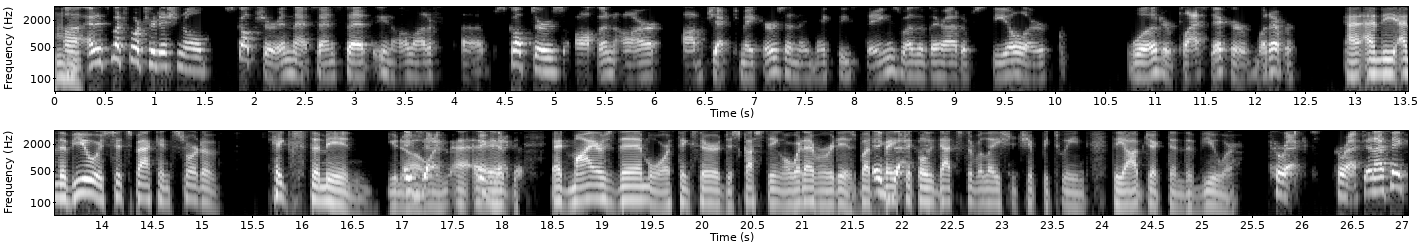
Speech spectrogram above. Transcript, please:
mm-hmm. uh, and it's much more traditional sculpture in that sense that you know a lot of uh, sculptors often are object makers and they make these things whether they're out of steel or wood or plastic or whatever and the and the viewer sits back and sort of takes them in you know exactly. and uh, exactly. admires them or thinks they're disgusting or whatever it is but exactly. basically that's the relationship between the object and the viewer correct correct and i think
